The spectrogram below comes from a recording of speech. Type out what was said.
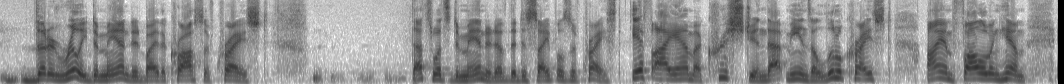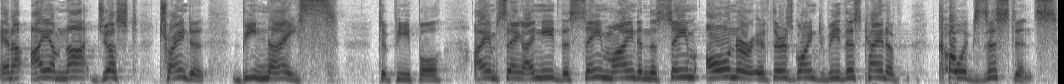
that are really demanded by the cross of Christ. That's what's demanded of the disciples of Christ. If I am a Christian, that means a little Christ. I am following him. And I, am not just trying to be nice to people. I am saying I need the same mind and the same owner if there's going to be this kind of coexistence.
